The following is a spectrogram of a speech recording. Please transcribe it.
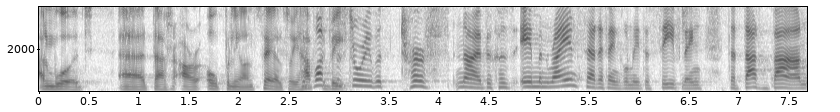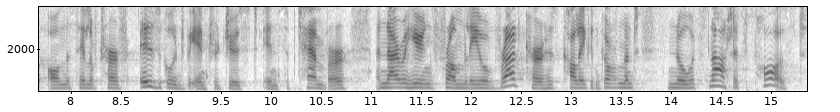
and wood uh, that are openly on sale. So you have what's to be. What's the story with turf now? Because Eamon Ryan said, I think, only this evening that that ban on the sale of turf is going to be introduced in September. And now we're hearing from Leo Varadkar, his colleague in government, no, it's not. It's paused.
